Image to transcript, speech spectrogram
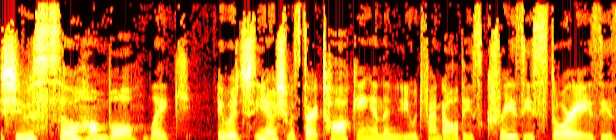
she was so humble. Like it would you know, she would start talking and then you would find all these crazy stories, these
